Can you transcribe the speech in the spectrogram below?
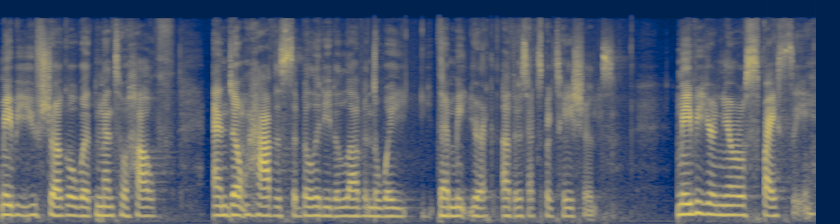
Maybe you struggle with mental health and don't have the stability to love in the way that meet your others' expectations. Maybe you're neurospicy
